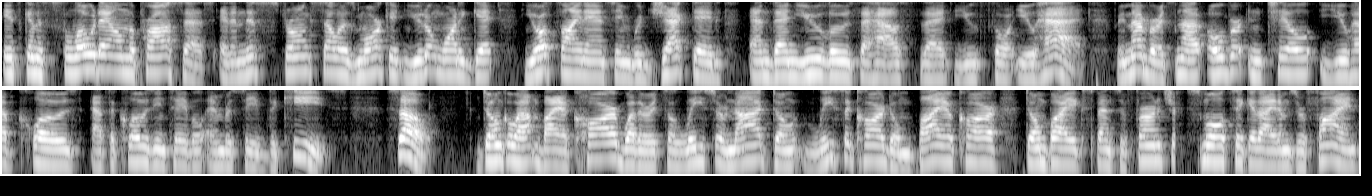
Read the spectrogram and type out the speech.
it's going to slow down the process. And in this strong seller's market, you don't want to get your financing rejected and then you lose the house that you thought you had. Remember, it's not over until you have closed at the closing table and received the keys. So don't go out and buy a car, whether it's a lease or not. Don't lease a car. Don't buy a car. Don't buy expensive furniture. Small ticket items are fine,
